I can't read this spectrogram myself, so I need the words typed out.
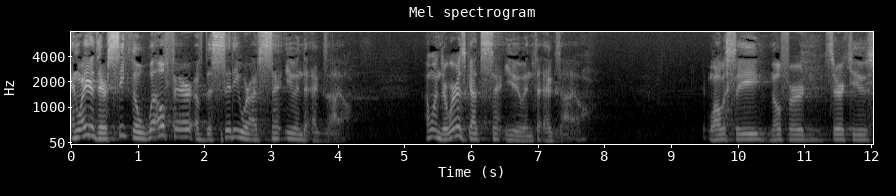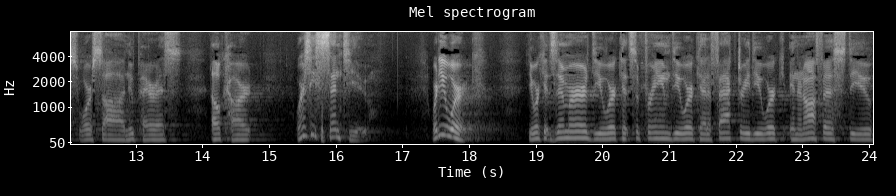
And while you're there, seek the welfare of the city where I've sent you into exile. I wonder, where has God sent you into exile? Wawasee, Milford, Syracuse, Warsaw, New Paris, Elkhart. Where's he sent you? Where do you work? Do you work at Zimmer? Do you work at Supreme? Do you work at a factory? Do you work in an office? Do you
